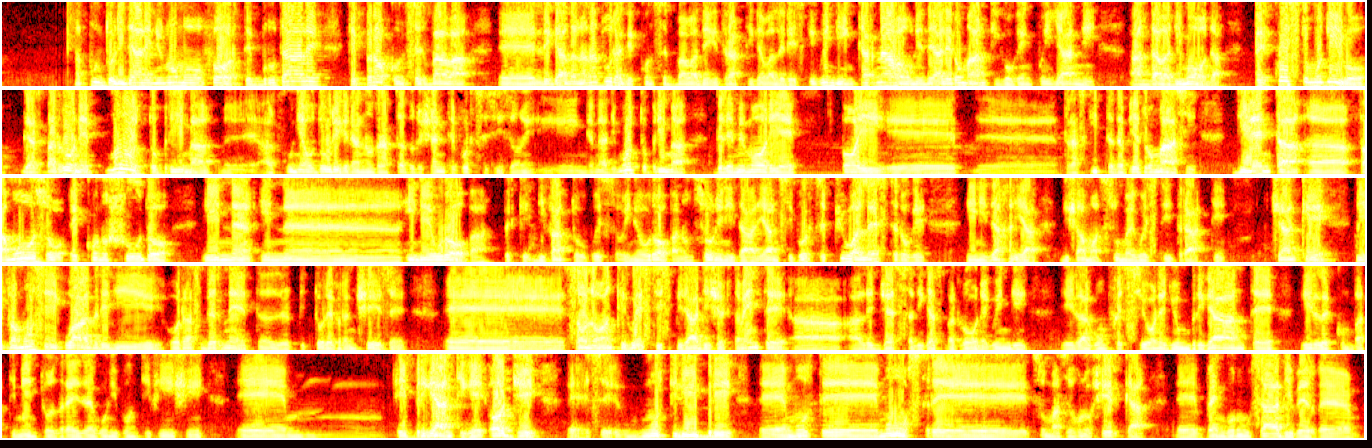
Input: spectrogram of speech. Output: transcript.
appunto l'ideale di un uomo forte, brutale, che però conservava, eh, legato alla natura, che conservava dei tratti cavallereschi, quindi incarnava un ideale romantico che in quegli anni andava di moda. Per questo motivo Gasbarrone, molto prima, eh, alcuni autori che l'hanno trattato recente forse si sono ingannati, molto prima delle memorie poi eh, eh, trascritte da Pietro Masi, diventa eh, famoso e conosciuto in, in, eh, in, Europa, perché di fatto questo in Europa, non solo in Italia, anzi forse più all'estero che in Italia, diciamo, assume questi tratti. C'è anche i famosi quadri di Horace Vernet, del pittore francese, eh, sono anche questi ispirati certamente alle gesta di Gasbarrone, quindi la confessione di un brigante, il combattimento tra i dragoni pontifici e, ehm, e i briganti che oggi eh, se, molti libri, eh, molte mostre, insomma se uno cerca eh, vengono usati per,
